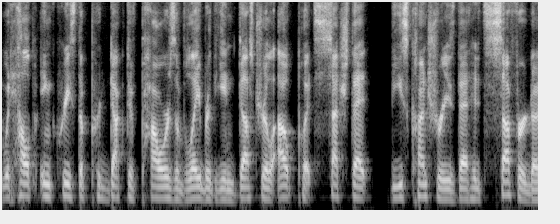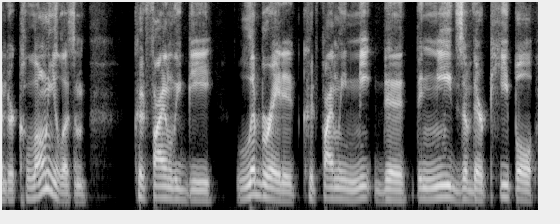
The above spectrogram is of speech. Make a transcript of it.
would help increase the productive powers of labor, the industrial output, such that these countries that had suffered under colonialism could finally be liberated, could finally meet the, the needs of their people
